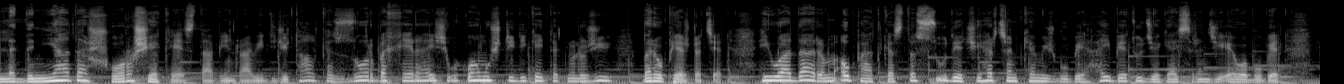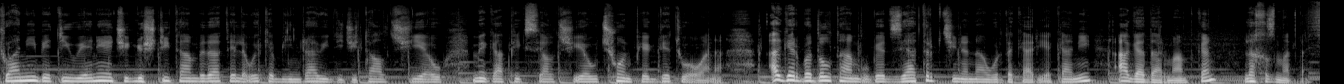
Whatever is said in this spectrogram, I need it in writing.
لە دنیادا شۆڕشێکە ئێستا بینراوی دیجیتال کە زۆر بە خێرایش وەکو هەموو شتی دیکەی تەکنۆلۆژی بەرەو پێش دەچێت هیوادارم ئەو پادکەستە سوودێکی هەرچەند کەمیش بوو بێ هەی بێت و جێگای سرنجی ئێوە بوو بێت توانی بێتی وێنەیەکی گشتیتان بداتێ لەوەی کە بینراوی دیجیتال چییە و مێگا پیکسیال چییە و چۆن پێک دێت و ئەوانە ئەگەر بە دڵتان بوو بێت زیاتر بچینە ناوردەکاریەکانی ئاگادارمان بکەن لە خزمەتداین.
